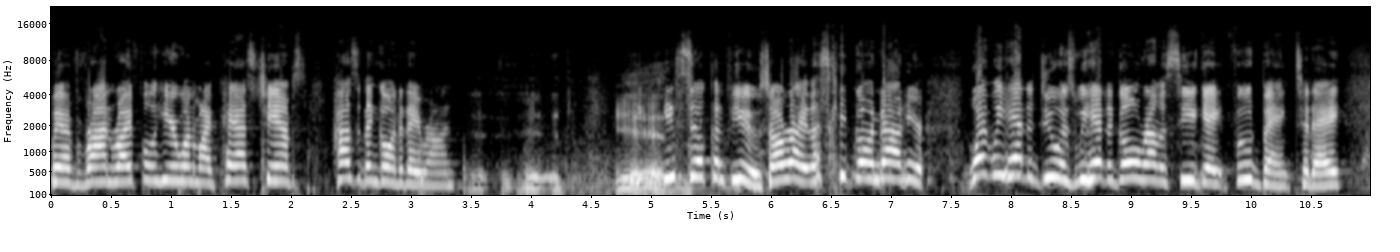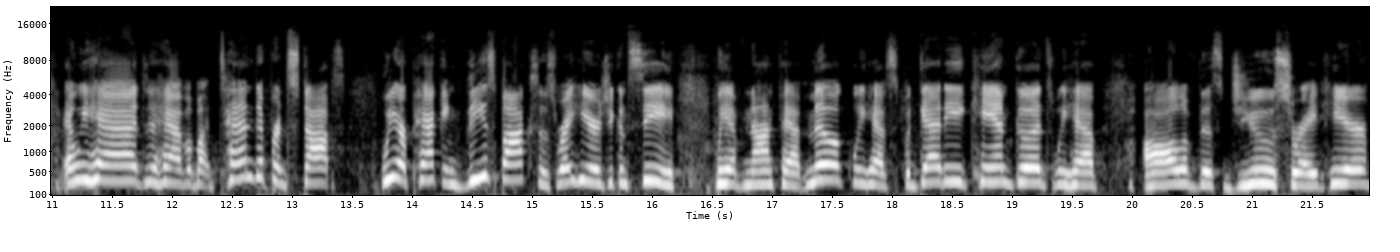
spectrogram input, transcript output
We have Ron Rifle here, one of my past champs. How's it been going today, Ron? Yeah. He's still confused. All right, let's keep going down here. What we had to do is we had to go around the Seagate Food Bank today, and we had to have about 10 different stops. We are packing these boxes right here. As you can see, we have non-fat milk, we have spaghetti, canned goods, we have all of this juice right here.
